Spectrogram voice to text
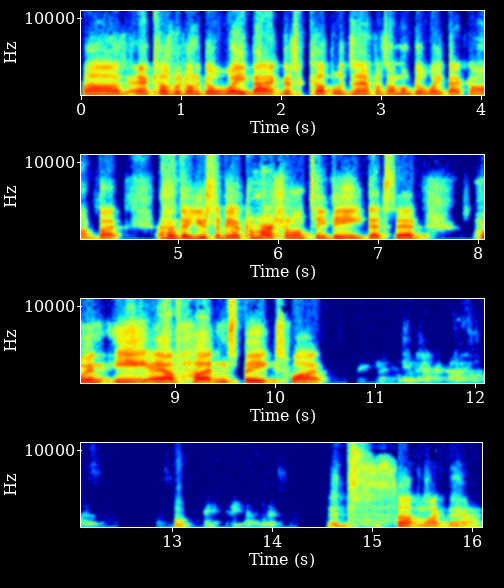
because uh, we're going to go way back. There's a couple examples I'm going to go way back on, but uh, there used to be a commercial on TV that said, "When E.F. Hutton speaks, what?" It's something like that.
